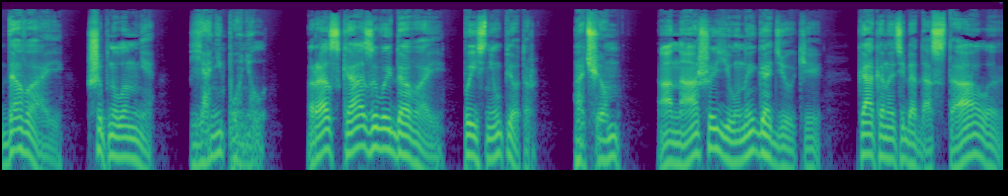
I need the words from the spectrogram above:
«Давай», — шепнул он мне. Я не понял. «Рассказывай давай», — пояснил Петр. «О чем?» «О нашей юной гадюке. Как она тебя достала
